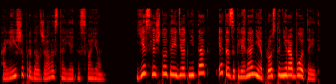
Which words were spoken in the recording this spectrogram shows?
Алиша продолжала стоять на своем. Если что-то идет не так, это заклинание просто не работает.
